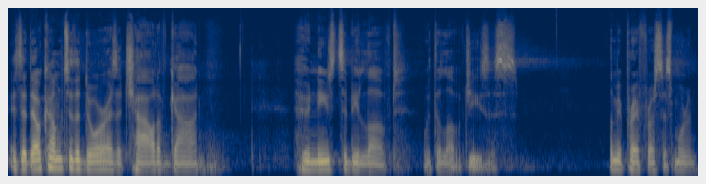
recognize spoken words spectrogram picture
is that they'll come to the door as a child of God who needs to be loved with the love of Jesus. Let me pray for us this morning.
